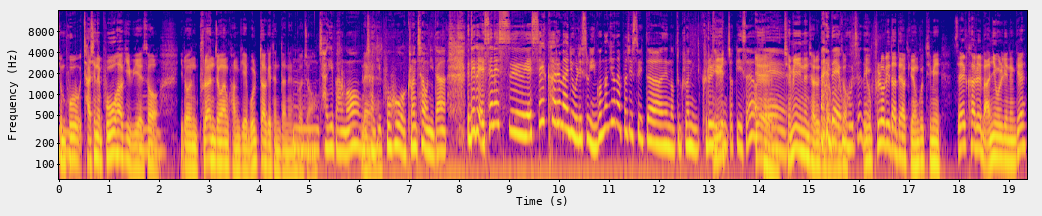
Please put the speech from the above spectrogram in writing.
좀 보- 자신을 보호하기 위해서 이런 불안정한 관계에 몰두하게 된다는 거죠. 음, 자기 방어, 뭐 네. 자기 보호 그런 차원이다. 근데 그 SNS에 셀카를 많이 올릴수록 인간관계가 나빠질 수 있다는 어떤 그런 글을 이- 읽은 적이 있어요. 예, 네. 재미있는 자료더라고요. 네, 뭐죠? 네. 미국 플로리다 대학교 연구팀이 셀카를 많이 올리는 게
